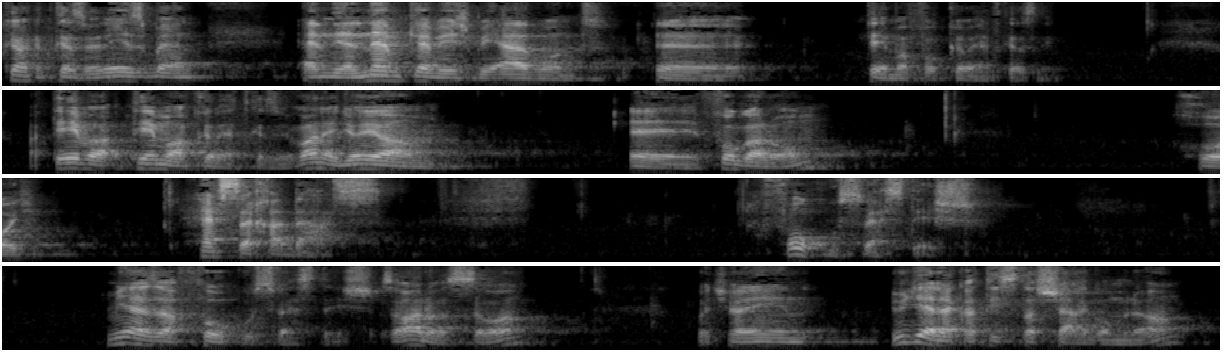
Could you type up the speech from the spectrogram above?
következő részben ennél nem kevésbé elvont ö, téma fog következni. A téma, téma a következő. Van egy olyan ö, fogalom, hogy heszehadász, fókuszvesztés. Mi ez a fókuszvesztés? Ez arról szól, hogyha én ügyelek a tisztaságomra,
